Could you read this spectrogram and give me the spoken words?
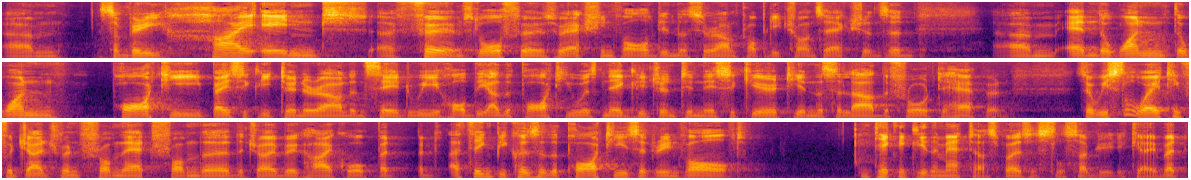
um, some very high end uh, firms, law firms, were actually involved in this around property transactions, and um, and the one the one party basically turned around and said we hold the other party was negligent in their security, and this allowed the fraud to happen. So we're still waiting for judgment from that from the the Joburg High Court, but but I think because of the parties that are involved technically the matter, I suppose, is still sub judice. But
